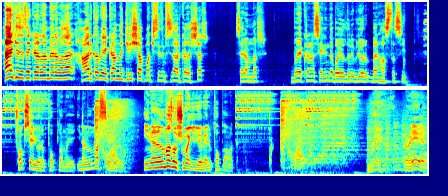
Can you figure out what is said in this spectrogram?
Herkese tekrardan merhabalar. Harika bir ekranda giriş yapmak istedim size arkadaşlar. Selamlar. Bu ekranın senin de bayıldığını biliyorum. Ben hastasıyım. Çok seviyorum toplamayı. İnanılmaz seviyorum. İnanılmaz hoşuma gidiyor benim toplamak. Rare. Rare.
